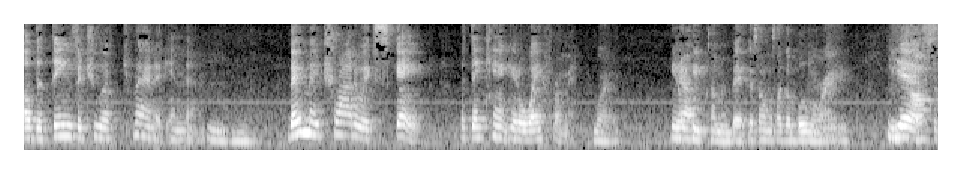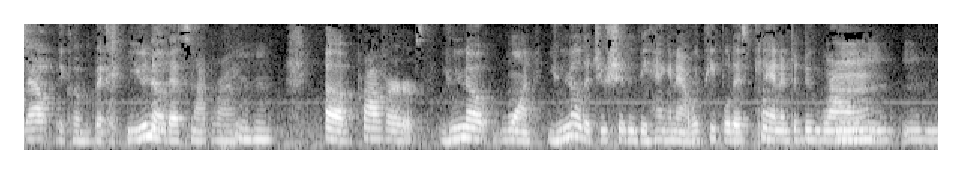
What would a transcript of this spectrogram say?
of the things that you have planted in them. Mm-hmm. They may try to escape, but they can't get away from it. Right. You They'll know, keep coming back. It's almost like a boomerang. You Yes. toss it out, it comes back. you know that's not right. Mm-hmm. Uh, Proverbs, you know, one, you know that you shouldn't be hanging out with people that's planning to do wrong. Mm-hmm.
